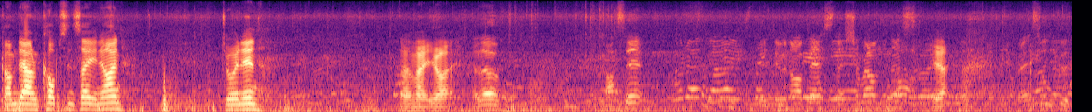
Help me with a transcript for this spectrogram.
Come down, cop since '89. Join in. Oh, mate, you're right? Hello. That's it. We're doing our best. They're surrounding us. Yeah. But it's all good.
